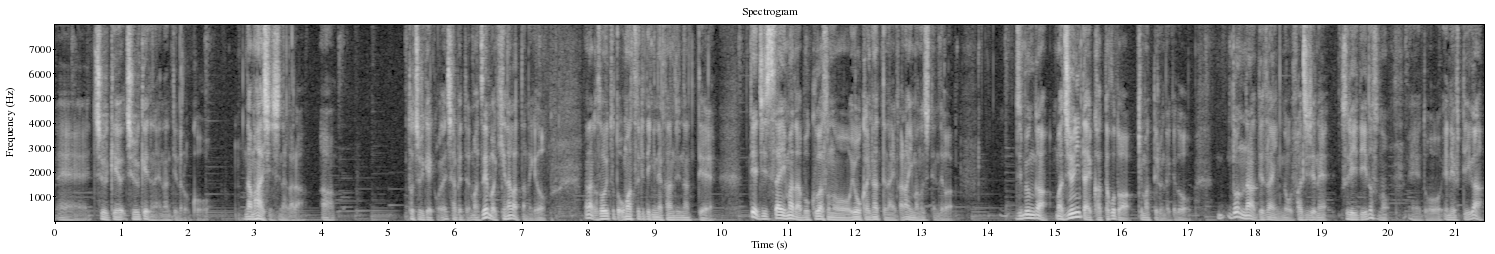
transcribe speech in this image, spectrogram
えー、中継中継じゃないなんて言うんだろうこう生配信しながらあ途中経過をね喋って、まあ、全部は聞けなかったんだけど、なんかそういうちょっとお祭り的な感じになってで実際まだ僕はその妖怪になってないから今の時点では自分が、まあ、12体買ったことは決まってるんだけどどんなデザインのファジジェネ 3D のその、えーと、NFT が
